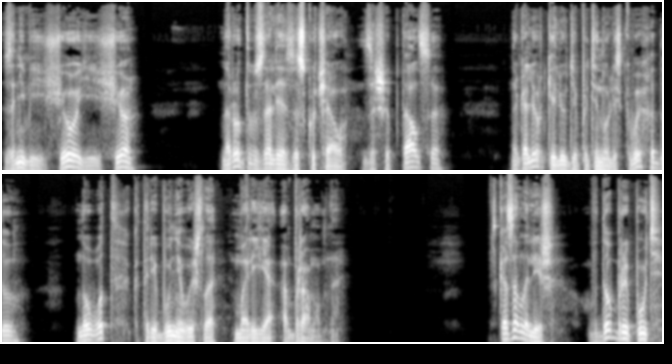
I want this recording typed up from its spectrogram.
за ними еще и еще. Народ в зале заскучал, зашептался. На галерке люди потянулись к выходу, но вот к трибуне вышла Мария Абрамовна. Сказала лишь «в добрый путь»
